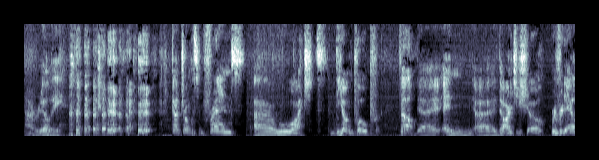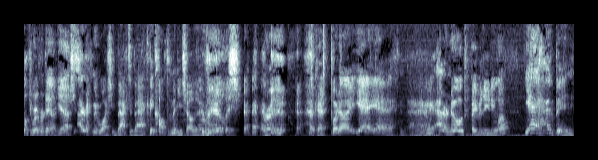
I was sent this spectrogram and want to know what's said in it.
not really. Got drunk with some friends. Uh, watched The Young Pope. Oh. And, uh, and uh, the Archie show, Riverdale. Riverdale, Which yes. I recommend watching back to back. They complement each other. Really? Sure. Right. Okay. But uh, yeah, yeah. Uh, I don't know. Have you been eating well? Yeah, I have been.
